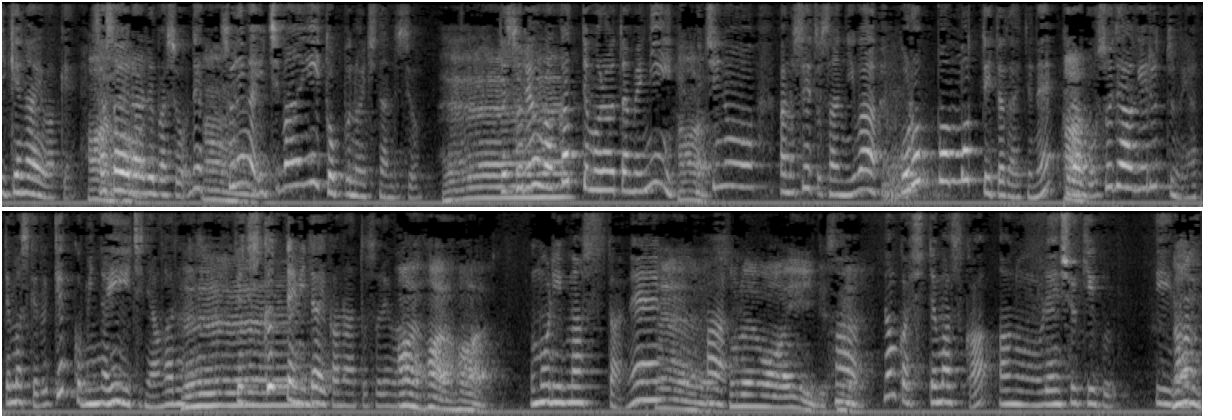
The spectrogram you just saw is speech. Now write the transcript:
いいけないわけ、はい支えられる場所。で、うん。それが一番いいトップの位置なんですよ。でそれを分かってもらうために、はい。うちのあの生徒さんには56本持っていただいてねクラブを、はいそれで上げるっていうのをやってますけど結構みんないい位置に上がるんですで作ってみたいかなとそれは。いはは思いましたいはい。ね、ええはい。それはいいですね。はい、なんか知ってますか？あの練習器具。いいの。なん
